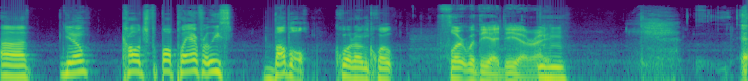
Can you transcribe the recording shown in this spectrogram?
uh, you know, college football playoff or at least bubble, quote unquote. Flirt with the idea, right? Uh,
